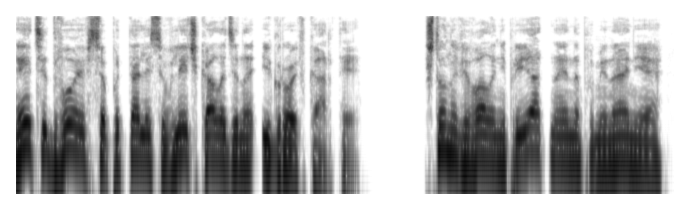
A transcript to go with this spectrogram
Эти двое все пытались увлечь Каладина игрой в карты, что навевало неприятное напоминание —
